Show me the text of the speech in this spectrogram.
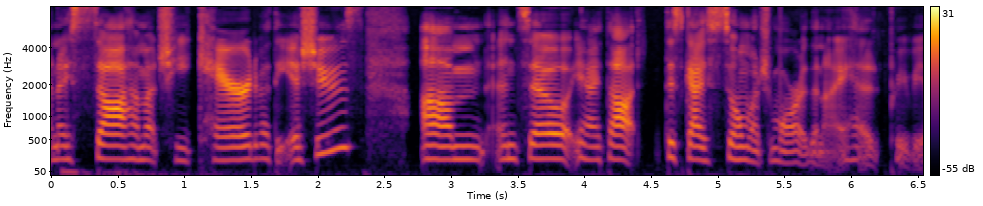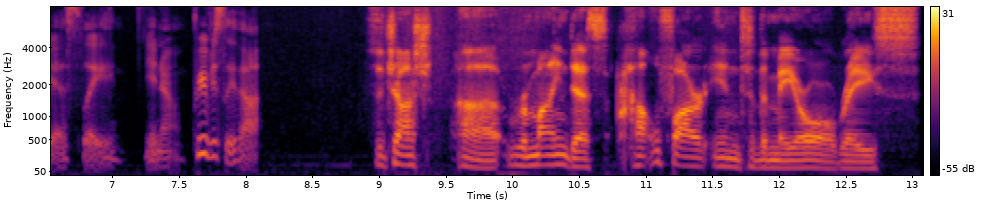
And I saw how much he cared about the issues. Um, and so, you know, I thought this guy's so much more than I had previously, you know, previously thought. So, Josh, uh, remind us how far into the mayoral race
